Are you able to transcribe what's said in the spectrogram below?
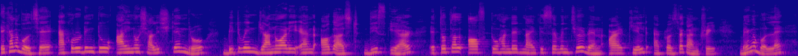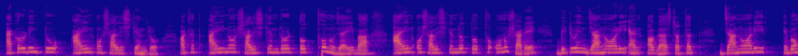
এখানে বলছে অ্যাকর্ডিং টু Ain o Salish Kendra between January and August this year a total of two hundred ninety seven children are killed across the country ভেঙে বললে অ্যাকর্ডিং টু আইন ও সালিশ কেন্দ্র। অর্থাৎ আইন ও সালিশ কেন্দ্রর তথ্য অনুযায়ী বা আইন ও সালিশ কেন্দ্রর তথ্য অনুসারে বিটুইন জানুয়ারি অ্যান্ড অগাস্ট অর্থাৎ জানুয়ারি এবং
